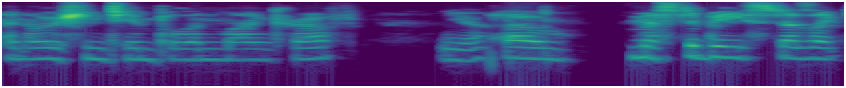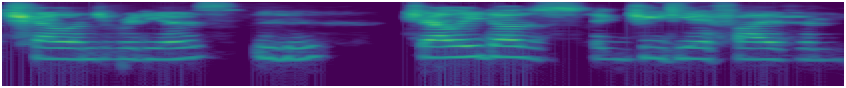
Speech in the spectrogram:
an ocean temple in Minecraft. Yeah. Um, Mr. Beast does like challenge videos. hmm Jelly does like GTA 5 and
